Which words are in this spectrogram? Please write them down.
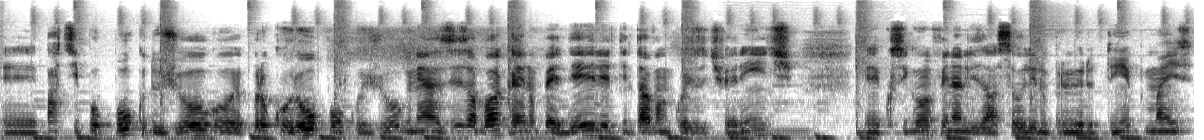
é, participou pouco do jogo, é, procurou pouco o jogo, né? Às vezes a bola caía no pé dele, ele tentava uma coisa diferente, é, conseguiu uma finalização ali no primeiro tempo, mas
